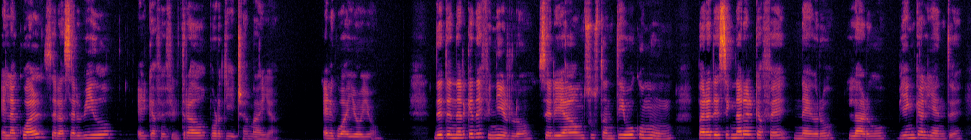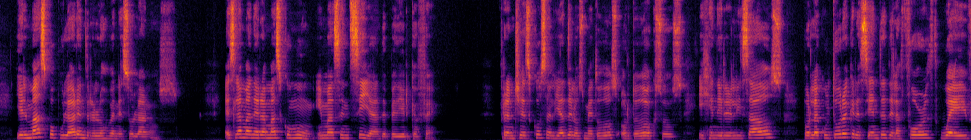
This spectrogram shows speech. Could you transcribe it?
en la cual será servido el café filtrado por dicha malla, el guayoyo. De tener que definirlo, sería un sustantivo común para designar el café negro, largo, bien caliente y el más popular entre los venezolanos. Es la manera más común y más sencilla de pedir café. Francesco salía de los métodos ortodoxos y generalizados por la cultura creciente de la fourth wave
